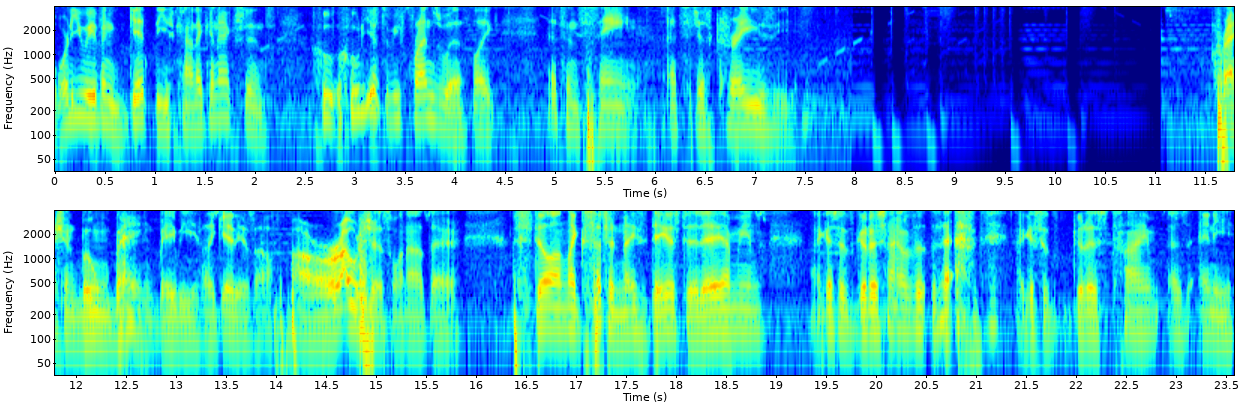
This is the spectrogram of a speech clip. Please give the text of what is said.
where do you even get these kind of connections? Who who do you have to be friends with? Like, that's insane. That's just crazy. And boom bang, baby. Like it is a ferocious one out there. Still on like such a nice day as today. I mean, I guess it's good as time. I guess it's good as time as any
